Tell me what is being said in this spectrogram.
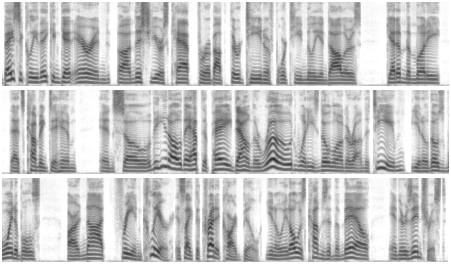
Basically, they can get Aaron on this year's cap for about 13 or 14 million dollars, get him the money that's coming to him and so, you know, they have to pay down the road when he's no longer on the team. You know, those voidables are not free and clear. It's like the credit card bill. You know, it always comes in the mail and there's interest.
